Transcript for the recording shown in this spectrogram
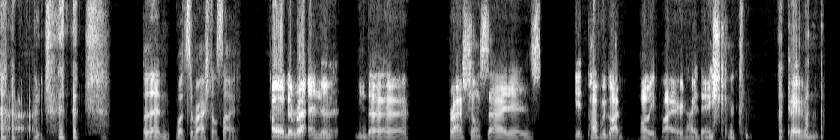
Uh, but then what's the rational side? Oh, the ra- and the, the rational side is it probably got Ole fired. I think.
